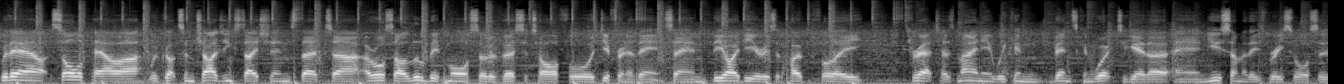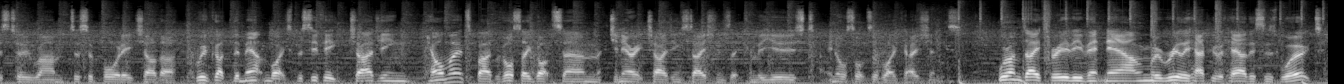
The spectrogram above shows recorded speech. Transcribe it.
With our solar power, we've got some charging stations that uh, are also a little bit more sort of versatile for different events and the idea is that hopefully throughout Tasmania we can events can work together and use some of these resources to um, to support each other. We've got the mountain bike specific charging helmets but we've also got some generic charging stations that can be used in all sorts of locations. We're on day three of the event now and we're really happy with how this has worked.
